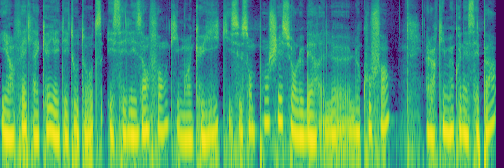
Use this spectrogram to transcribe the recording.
Et en fait, l'accueil a été tout autre. Et c'est les enfants qui m'ont accueilli, qui se sont penchés sur le couffin, alors qu'ils ne me connaissaient pas.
